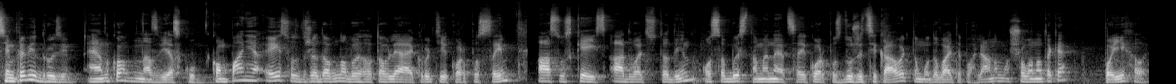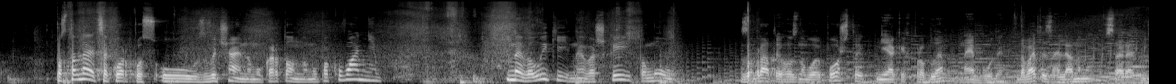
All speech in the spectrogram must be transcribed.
Всім привіт, друзі! Енко на зв'язку. Компанія Asus вже давно виготовляє круті корпуси. Asus Case A21. Особисто мене цей корпус дуже цікавить, тому давайте поглянемо, що воно таке. Поїхали. Поставляється корпус у звичайному картонному пакуванні. Невеликий, не важкий, тому забрати його з нової пошти ніяких проблем не буде. Давайте заглянемо всередину.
